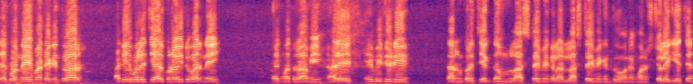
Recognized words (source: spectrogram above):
দেখুন, এই মাঠে কিন্তু আর আগেই বলেছি, আর কোনো ইউটিউবার নেই। একমাত্র আমি, আর এই ভিডিওটি ধারণ করেছি একদম লাস্ট টাইমে খেলার লাস্ট টাইমে কিন্তু অনেক মানুষ চলে গিয়েছেন।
